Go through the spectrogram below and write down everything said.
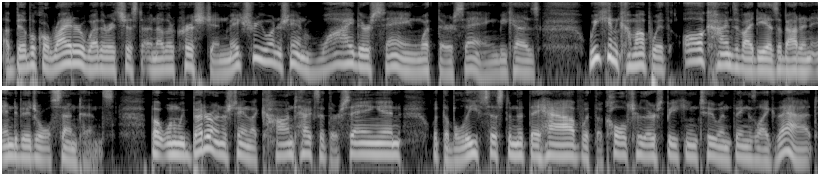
a biblical writer, whether it's just another Christian. Make sure you understand why they're saying what they're saying because we can come up with all kinds of ideas about an individual sentence. But when we better understand the context that they're saying in, with the belief system that they have, with the culture they're speaking to, and things like that,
